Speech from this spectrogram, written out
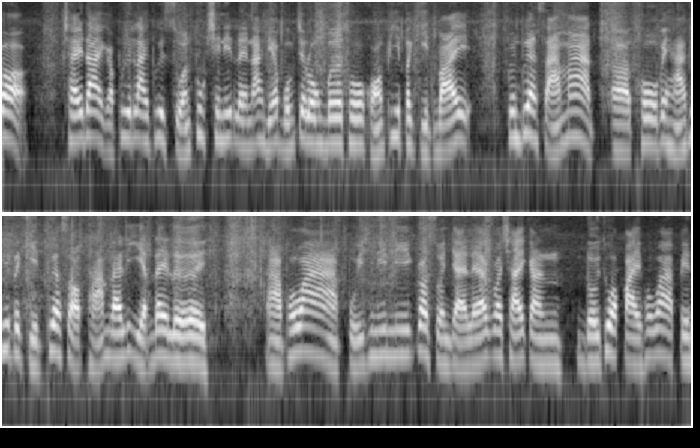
ก็ใช้ได้กับพืชไร่พืชสวนทุกชนิดเลยนะ เดี๋ยวผมจะลงเบอร์โทรของพี่ประกิตไว้ เพื่อนๆสามารถโทรไปหาพี่ประกิตเพื่อสอบถามรายละเอียดได้เลย อ่าเพราะว่าปุ๋ยชนิดนี้ก็ส่วนใหญ่แล้วก็ใช้กันโดยทั่วไป เพราะว่าเป็น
